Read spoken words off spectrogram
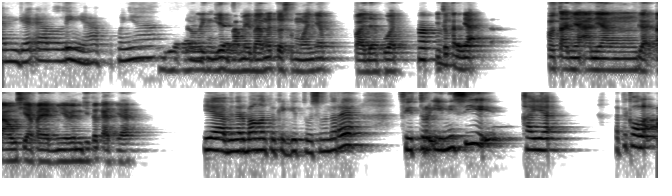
NGL link ya. Pokoknya Iya, link dia rame banget tuh semuanya pada buat Heeh. itu kayak pertanyaan yang nggak tahu siapa yang ngirim gitu kan ya. Iya bener banget tuh kayak gitu. Sebenarnya fitur ini sih kayak tapi kalau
